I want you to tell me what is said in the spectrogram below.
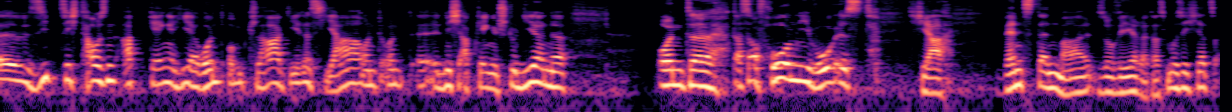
70.000 Abgänge hier rund um Clark jedes Jahr und, und äh, nicht Abgänge, Studierende. Und äh, das auf hohem Niveau ist, ja, wenn es denn mal so wäre, das muss ich jetzt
